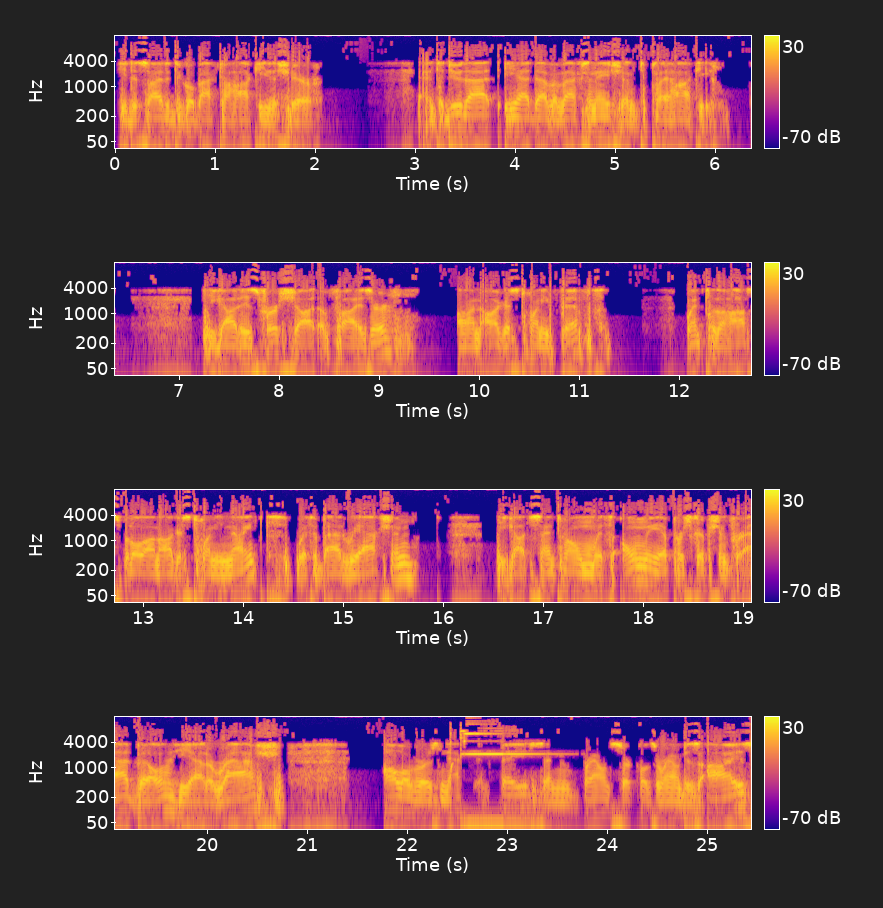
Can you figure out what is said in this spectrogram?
He decided to go back to hockey this year. And to do that, he had to have a vaccination to play hockey. He got his first shot of Pfizer on August 25th, went to the hospital on August 29th with a bad reaction. He got sent home with only a prescription for Advil. He had a rash all over his neck and face and brown circles around his eyes.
